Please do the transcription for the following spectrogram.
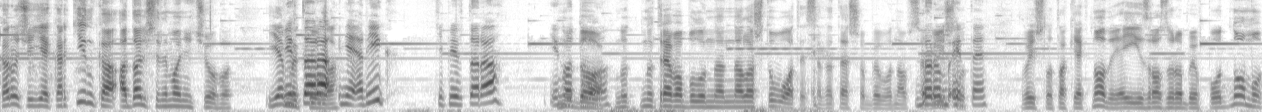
Коротше, є картинка, а далі нема нічого. Є Півтора, Микола. ні, рік чи півтора і ну, готово. Да. Ну, ну треба було на, налаштуватися на те, щоб вона все вийшло, Доробити. вийшло так, як треба. Я її зразу робив по одному.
